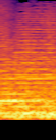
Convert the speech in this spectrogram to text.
Thank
